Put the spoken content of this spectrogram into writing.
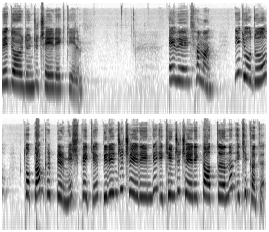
ve dördüncü çeyrek diyelim. Evet hemen. Ne diyordu? Toplam 41'miş. Peki birinci çeyreğinde ikinci çeyrekte attığının iki katı.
